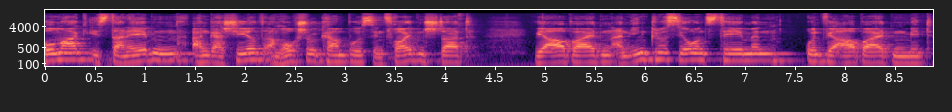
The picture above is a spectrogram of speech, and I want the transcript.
HOMAG ist daneben engagiert am Hochschulcampus in Freudenstadt. Wir arbeiten an Inklusionsthemen und wir arbeiten mit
